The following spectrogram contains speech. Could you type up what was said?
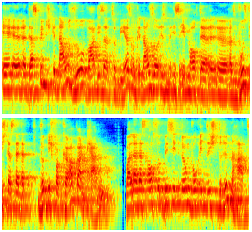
Äh, äh, das finde ich genau so war dieser Tobias und genauso ist, ist eben auch der, äh, also wusste ich, dass der das wirklich verkörpern kann, weil er das auch so ein bisschen irgendwo in sich drin hat.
